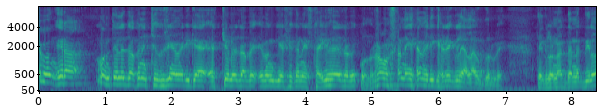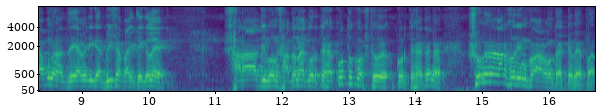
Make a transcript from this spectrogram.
এবং এরা মন চলে যখন ইচ্ছে খুশি আমেরিকা চলে যাবে এবং গিয়ে সেখানে স্থায়ী হয়ে যাবে, কোনো সমস্যা নেই, আমেরিকা সেগুলো অ্যালাউ করবে। তো এগুলো নগদ নগদি লাভ না, যে আমেরিকার ভিসা পাইতে গেলে সারা জীবন সাধনা করতে হয়, কত কষ্ট করতে হয়, তাই না? সোনার হরিণ পাওয়ার মতো একটা ব্যাপার।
